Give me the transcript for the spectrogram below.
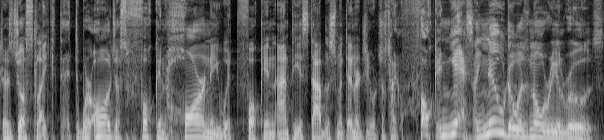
There's just like we're all just fucking horny with fucking anti-establishment energy. We're just like fucking yes i knew there was no real rules.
